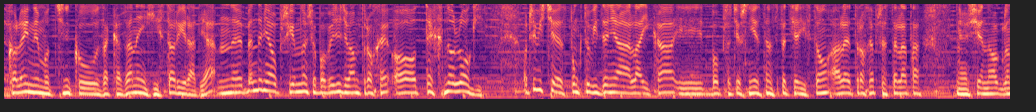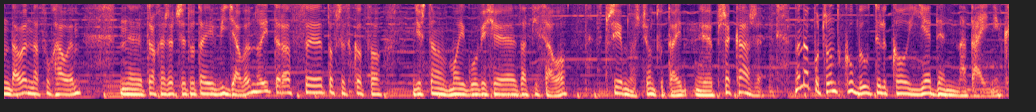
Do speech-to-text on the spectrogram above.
W kolejnym odcinku Zakazanej Historii Radia mm, będę miał przyjemność opowiedzieć Wam trochę o technologii. Oczywiście z punktu widzenia laika, i, bo przecież nie jestem specjalistą, ale trochę przez te lata e, się naoglądałem, nasłuchałem, e, trochę rzeczy tutaj widziałem. No i teraz e, to wszystko, co gdzieś tam w mojej głowie się zapisało, z przyjemnością tutaj przekażę. No na początku był tylko jeden nadajnik.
